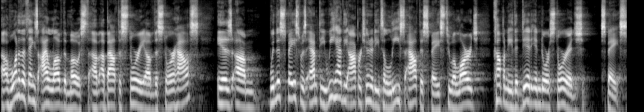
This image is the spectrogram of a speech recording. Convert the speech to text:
Uh, one of the things I love the most uh, about the story of the storehouse is um, when this space was empty, we had the opportunity to lease out this space to a large company that did indoor storage space.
